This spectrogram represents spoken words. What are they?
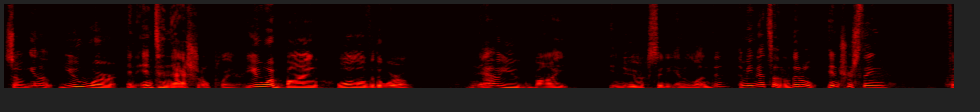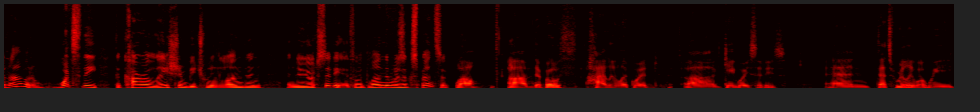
So, you know, you were an international player. You were buying all over the world. Now you buy in New York City and London? I mean, that's a little interesting phenomenon. What's the, the correlation between London and New York City? I thought London was expensive. Well, um, they're both highly liquid uh, gateway cities. And that's really what we,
